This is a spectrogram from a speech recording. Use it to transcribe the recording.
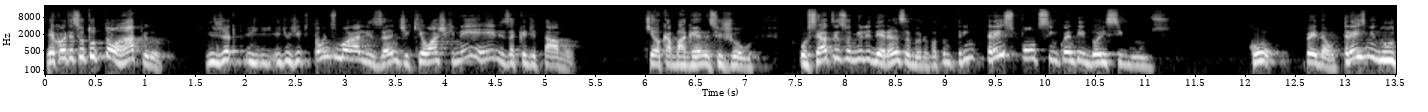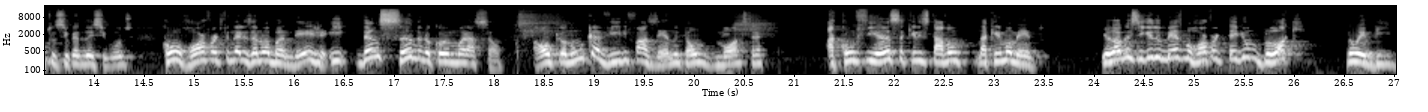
E aconteceu tudo tão rápido e de um jeito tão desmoralizante que eu acho que nem eles acreditavam que ia acabar ganhando esse jogo. O Celtics assumiu liderança, Bruno, faltando 3,52 segundos. Com, perdão, 3 minutos e 52 segundos, com o Horford finalizando uma bandeja e dançando na comemoração. Algo que eu nunca vi ele fazendo, então mostra a confiança que eles estavam naquele momento. E logo em seguida, o mesmo Horford teve um bloco no Embiid,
